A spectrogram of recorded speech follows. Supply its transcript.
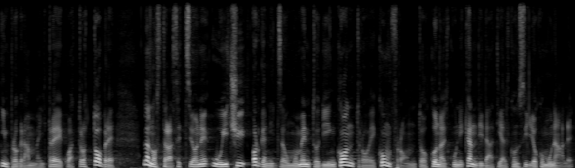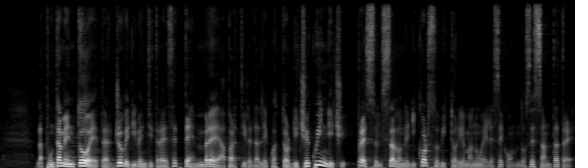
in programma il 3 e 4 ottobre, la nostra sezione UIC organizza un momento di incontro e confronto con alcuni candidati al Consiglio comunale. L'appuntamento è per giovedì 23 settembre a partire dalle 14.15 presso il Salone di Corso Vittorio Emanuele II 63,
